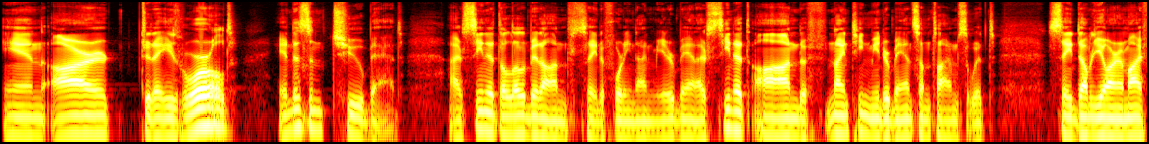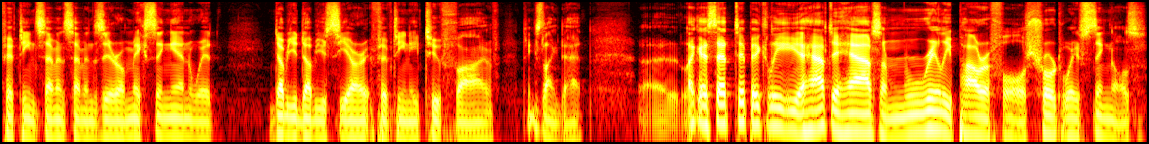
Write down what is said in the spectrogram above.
in our today's world, it isn't too bad. I've seen it a little bit on, say, the 49 meter band. I've seen it on the 19 meter band sometimes with, say, WRMI 15770 mixing in with WWCR 15825, things like that. Uh, like I said, typically you have to have some really powerful shortwave signals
